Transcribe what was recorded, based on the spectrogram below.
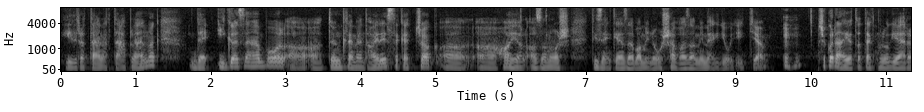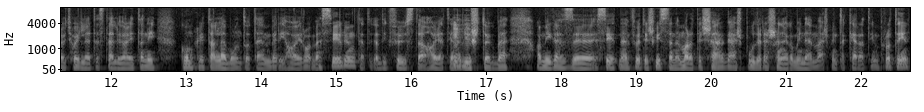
hidratálnak, táplálnak, de igazából a, a tönkrement hajrészeket csak a, a hajjal azonos 19 aminósav az, ami meggyógyítja. Uh-huh. És akkor rájött a technológiára, hogy hogy lehet ezt előállítani. Konkrétan lebontott emberi hajról beszélünk, tehát hogy addig főzte a hajat ilyen uh-huh. a üstökbe, amíg az szét nem főtt, és vissza nem maradt egy sárgás, púderes anyag, ami nem más, mint a keratin protein.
